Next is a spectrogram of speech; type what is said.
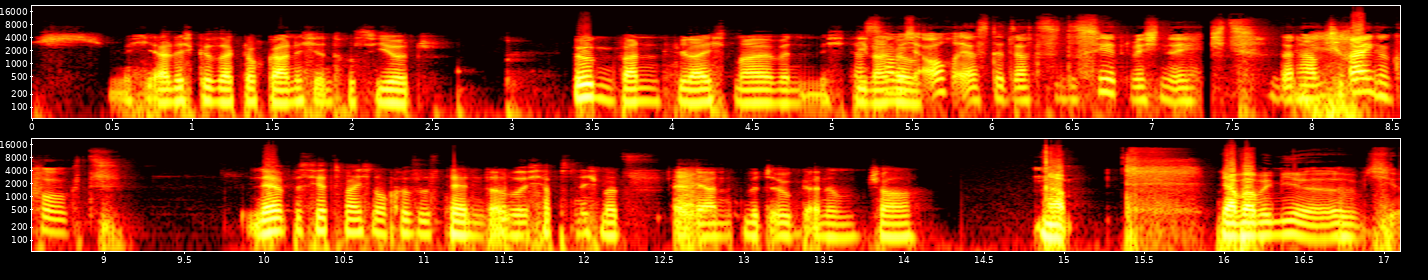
es mich ehrlich gesagt auch gar nicht interessiert irgendwann vielleicht mal, wenn mich die das lange... Das habe ich auch erst gedacht, das interessiert mich nicht. Dann habe ich reingeguckt. Ne, bis jetzt war ich noch resistent, also ich habe es nicht mal erlernt mit irgendeinem Char. Ja. Ja, war bei mir äh, ich,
